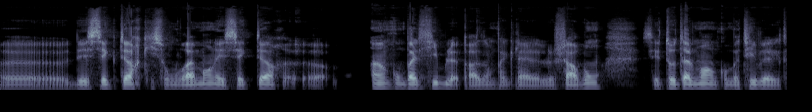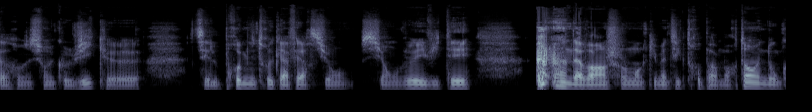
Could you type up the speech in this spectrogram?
euh, des secteurs qui sont vraiment les secteurs euh, incompatibles, par exemple avec le charbon, c'est totalement incompatible avec la transition écologique. Euh, c'est le premier truc à faire si on, si on veut éviter d'avoir un changement climatique trop important. Et donc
